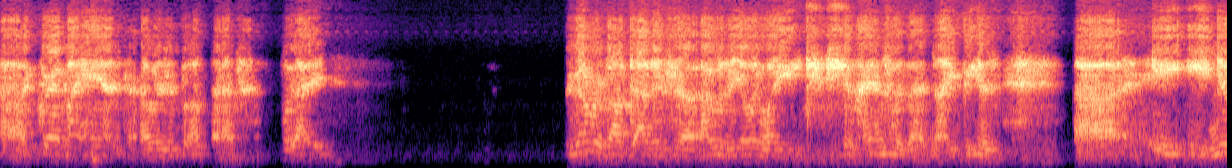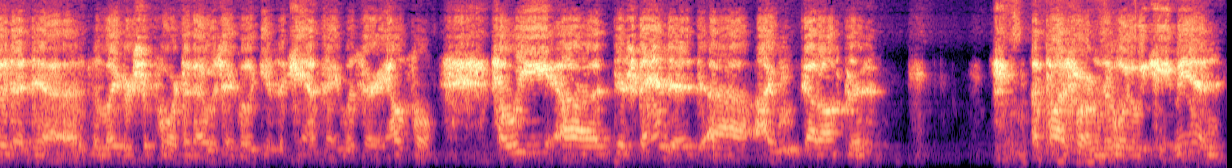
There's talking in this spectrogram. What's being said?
uh, grabbed my hand. I was about uh, remember about that is uh, I was the only one he shook hands with that night because uh, he, he knew that uh, the labor support that I was able to give the campaign was very helpful. So we uh, disbanded. Uh, I got off the a platform the way we came in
